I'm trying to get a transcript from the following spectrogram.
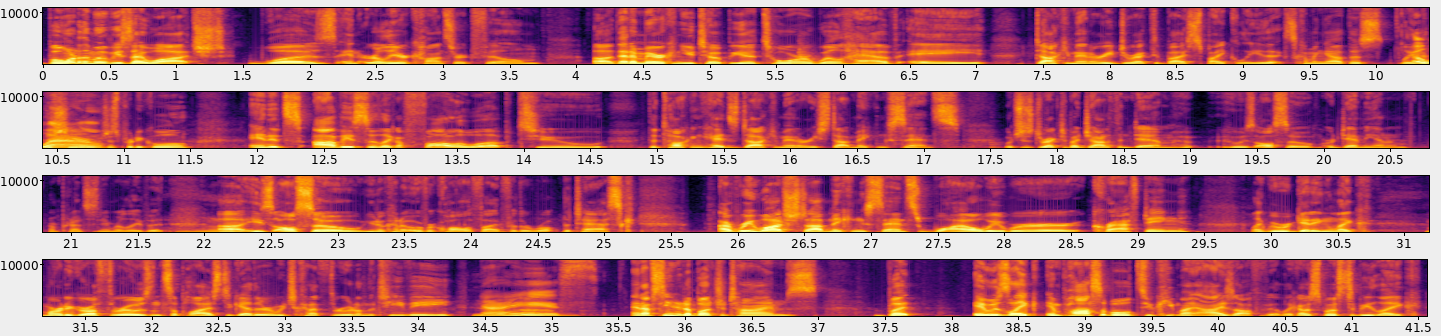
But one of the movies I watched was an earlier concert film. Uh, that American Utopia tour will have a documentary directed by Spike Lee that's coming out this later Oh, this year, which is pretty cool. And it's obviously like a follow up to the Talking Heads documentary "Stop Making Sense," which is directed by Jonathan Demme, who, who is also or Demi, I don't, I don't pronounce his name really, but uh, he's also you know kind of overqualified for the ro- the task. I rewatched Stop Making Sense while we were crafting, like we were getting like Mardi Gras throws and supplies together, and we just kind of threw it on the TV. nice. And I've seen it a bunch of times, but it was like impossible to keep my eyes off of it. Like I was supposed to be like,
